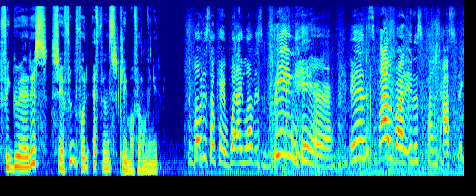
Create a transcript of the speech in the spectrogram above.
Figueres, sjefen for FNs klimaforhandlinger. The boat is okay. What I love is being here in Svalbard. It is fantastic.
